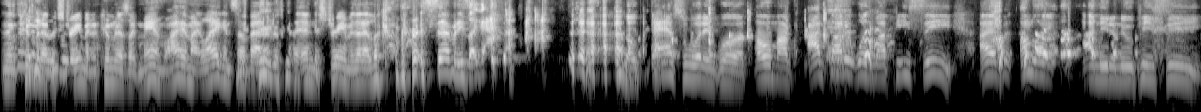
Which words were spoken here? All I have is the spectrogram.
And then Other than- Kumano was streaming, and Kumano was like, "Man, why am I lagging so bad? I'm just gonna end the stream." And then I look over at Seb, and he's like, oh, that's what it was. Oh my! I thought it was my PC. I I'm like, I need a new PC.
